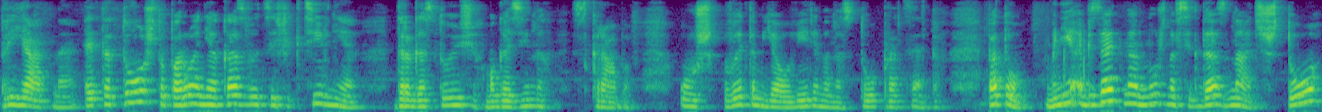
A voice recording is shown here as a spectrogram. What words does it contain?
приятное – это то, что порой они оказываются эффективнее дорогостоящих магазинах скрабов. Уж в этом я уверена на 100%. Потом, мне обязательно нужно всегда знать, что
